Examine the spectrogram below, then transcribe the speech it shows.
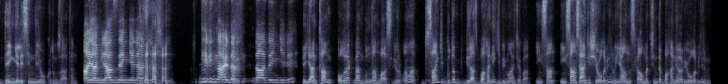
Dengelesin diye okudum zaten. Aynen biraz dengelendik Derinlerden daha dengeli. E yani tam olarak ben bundan bahsediyorum ama sanki bu da biraz bahane gibi mi acaba? İnsan insan sence şey olabilir mi? Yalnız kalmak için de bahane arıyor olabilir mi?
